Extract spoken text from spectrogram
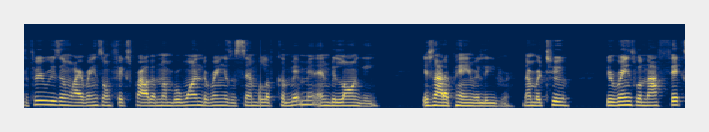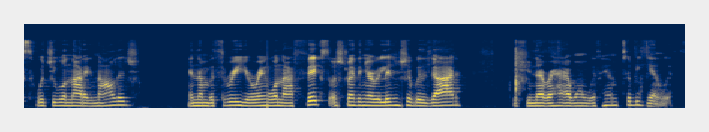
the three reasons why rings don't fix problem. Number one, the ring is a symbol of commitment and belonging. It's not a pain reliever. Number two, your rings will not fix what you will not acknowledge. And number three, your ring will not fix or strengthen your relationship with God if you never had one with Him to begin with.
